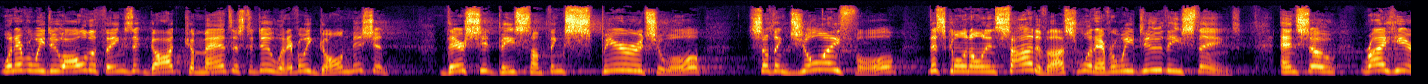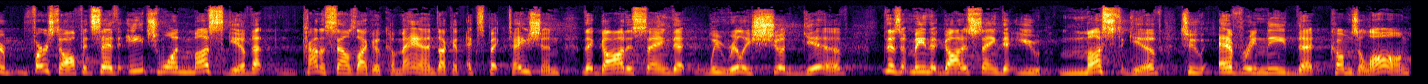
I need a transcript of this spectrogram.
whenever we do all the things that God commands us to do, whenever we go on mission there should be something spiritual, something joyful that's going on inside of us whenever we do these things. And so, right here, first off, it says each one must give. That kind of sounds like a command, like an expectation that God is saying that we really should give. It doesn't mean that God is saying that you must give to every need that comes along,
